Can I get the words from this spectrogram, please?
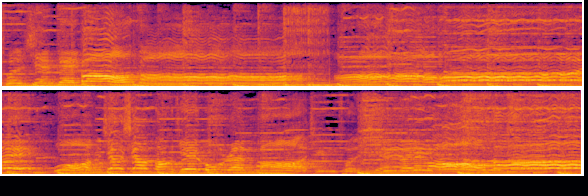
春献给报告。向钢铁工人把青春献给报告。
